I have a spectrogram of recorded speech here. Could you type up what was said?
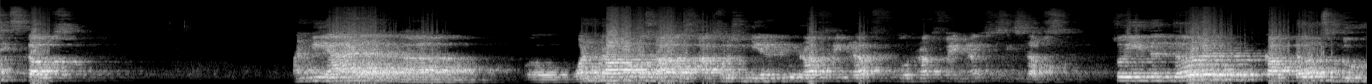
six cups, and we add uh, uh, one drop of the stock, solution here, two drops, three drops, four drops, five drops, six drops. So in the third cup turns blue,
